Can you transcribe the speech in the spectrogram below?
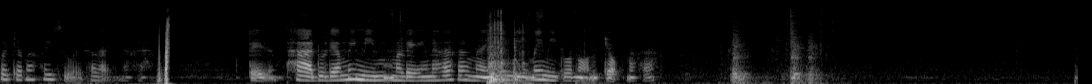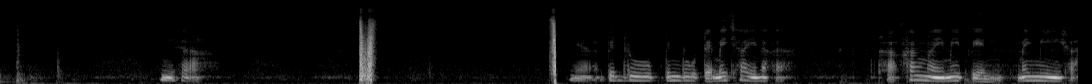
ก็จะไม่ค่อยสวยเท่าไหร่นะคะ แต่ผ่าดูแล้วไม่มีมแมลงนะคะ ข้างในไม่มีไม่มีตัวหนอนเจาะนะคะนี่ค่ะ เนี่ยเป็นรูเป็นรูแต่ไม่ใช่นะคะผ่าข้างในไม่เป็นไม่มีค่ะ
